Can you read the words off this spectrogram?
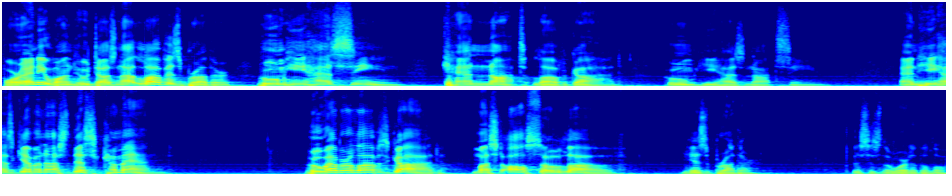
For anyone who does not love his brother, whom he has seen, cannot love God, whom he has not seen. And he has given us this command Whoever loves God must also love his brother. This is the word of the Lord.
